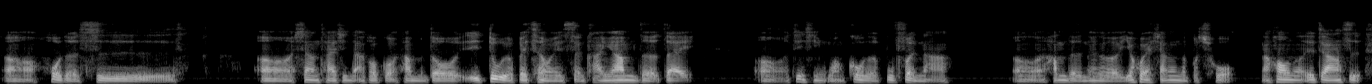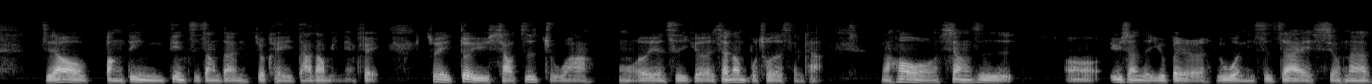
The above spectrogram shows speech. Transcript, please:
呃，或者是呃，像台新的 Agogo，他们都一度有被称为神卡，因为他们的在呃进行网购的部分啊，呃，他们的那个优惠相当的不错，然后呢，又加上是只要绑定电子账单就可以达到免年费，所以对于小资族啊。嗯，而言是一个相当不错的神卡。然后像是呃玉山的 UBER 如果你是在使用它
